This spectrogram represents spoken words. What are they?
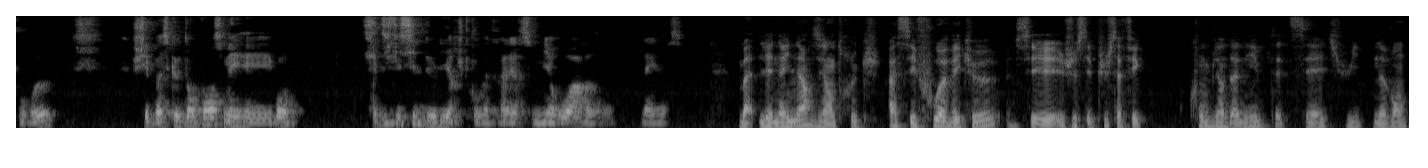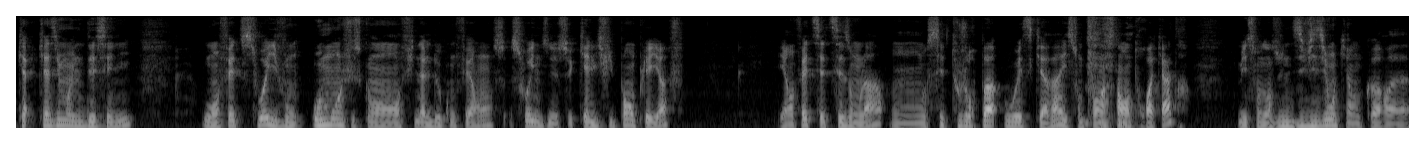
pour eux. Je sais pas ce que t'en penses, mais bon, c'est difficile de lire, je trouve, à travers ce miroir euh, Niners. Bah, les Niners, il y a un truc assez fou avec eux. C'est, je sais plus, ça fait combien d'années, peut-être 7, 8, 9 ans, quasiment une décennie, où en fait, soit ils vont au moins jusqu'en finale de conférence, soit ils ne se qualifient pas en playoff. Et en fait, cette saison-là, on ne sait toujours pas où est-ce qu'elle va. Ils sont pour l'instant en 3-4, mais ils sont dans une division qui est encore euh,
